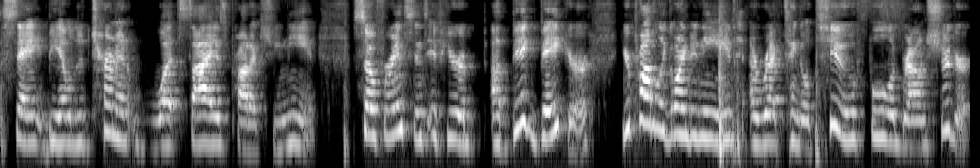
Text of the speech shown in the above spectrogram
say be able to determine what size products you need. So for instance, if you're a, a big baker, you're probably going to need a rectangle 2 full of brown sugar.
